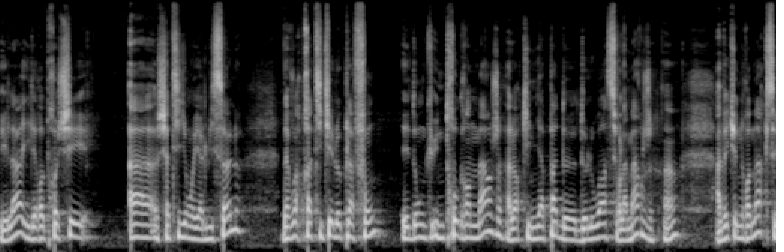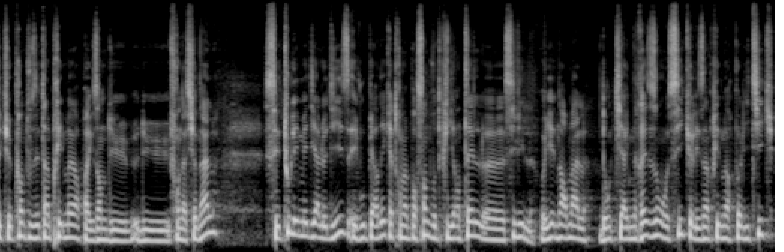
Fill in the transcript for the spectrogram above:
Et là, il est reproché à Châtillon et à lui seul d'avoir pratiqué le plafond et donc une trop grande marge, alors qu'il n'y a pas de, loi sur la marge. Hein, avec une remarque, c'est que quand vous êtes imprimeur, par exemple du, du Front National, c'est tous les médias le disent et vous perdez 80% de votre clientèle euh, civile. Vous voyez, normal. Donc il y a une raison aussi que les imprimeurs politiques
